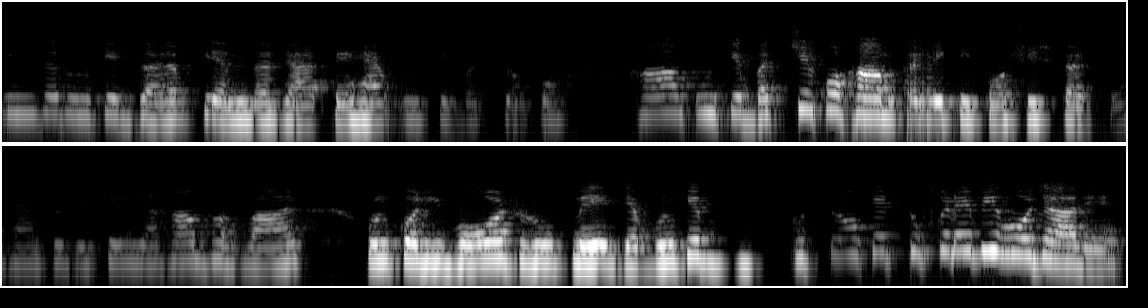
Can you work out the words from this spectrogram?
इंद्र उनके गर्भ के अंदर जाते हैं, उनके बच्चों को हाँ उनके बच्चे को हार्म करने की कोशिश करते हैं। तो देखिए, यहाँ भगवान उनको रिवॉर्ड रूप में जब उनके पुत्रों के टुकड़े भी हो जा रहे हैं,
